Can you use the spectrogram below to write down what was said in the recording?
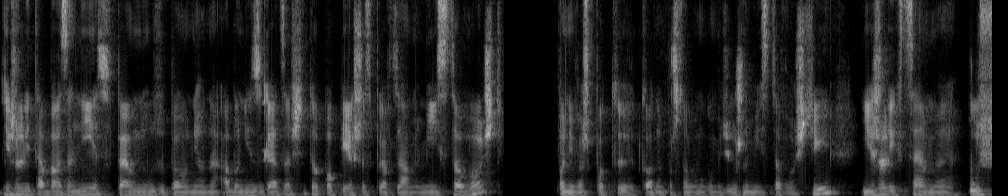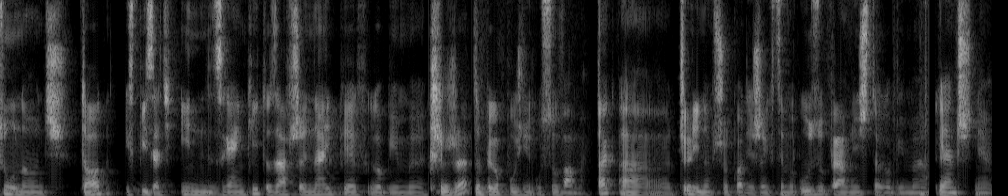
Jeżeli ta baza nie jest w pełni uzupełniona albo nie zgadza się, to po pierwsze sprawdzamy miejscowość, ponieważ pod y, kodem pocztowym mogą być różne miejscowości. Jeżeli chcemy usunąć to i wpisać inny z ręki, to zawsze najpierw robimy krzyże, dopiero później usuwamy. Tak? A, czyli na przykład, jeżeli chcemy uzupełnić, to robimy ręcznie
